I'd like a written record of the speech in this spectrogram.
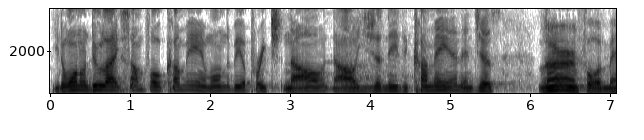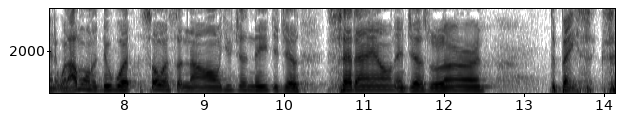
You don't want to do like some folk come in wanting to be a preacher. No, no, you just need to come in and just learn for a minute. Well, I want to do what so and so. No, you just need to just sit down and just learn the basics.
